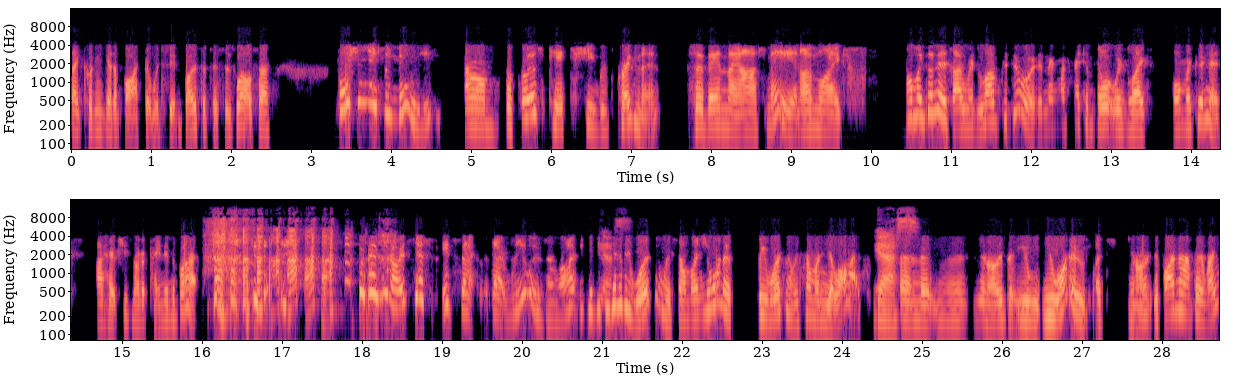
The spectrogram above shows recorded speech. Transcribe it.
they couldn't get a bike that would fit both of us as well. So fortunately for me, um, the first pick, she was pregnant. So then they asked me, and I'm like, oh my goodness, I would love to do it. And then my second thought was like, oh my goodness, I hope she's not a pain in the butt. Because, you know, it's just, it's that, that realism, right? Because if you're going to be working with someone, you want to be working with someone you like yes. and that you, you know, that you, you want to, like, you know, if I'm out there racing,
